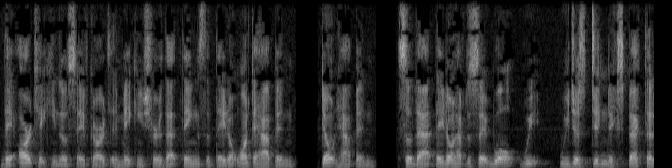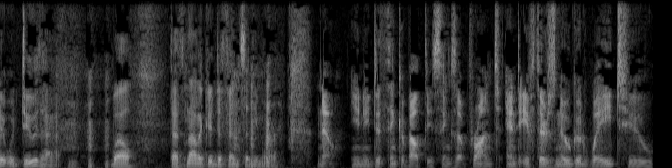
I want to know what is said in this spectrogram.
They are taking those safeguards and making sure that things that they don't want to happen don't happen so that they don't have to say, well, we we just didn't expect that it would do that. well, that's not a good defense anymore. no, you need to think about these things up front. And if there's no good way to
